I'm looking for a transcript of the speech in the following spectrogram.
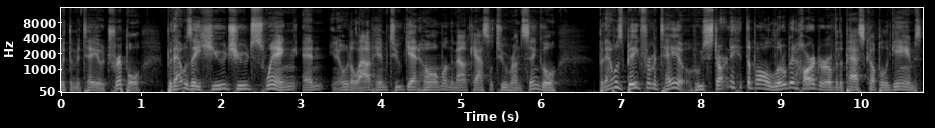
with the Mateo triple. But that was a huge, huge swing. And, you know, it allowed him to get home on the Mountcastle two run single. But that was big for Mateo, who's starting to hit the ball a little bit harder over the past couple of games.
